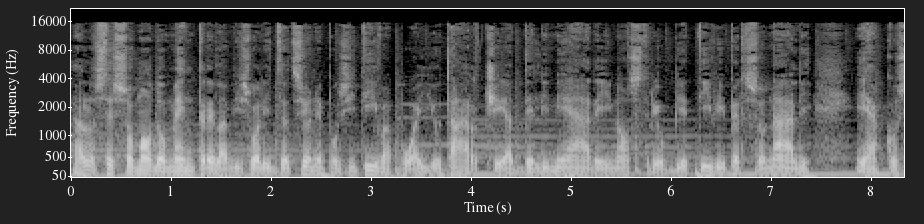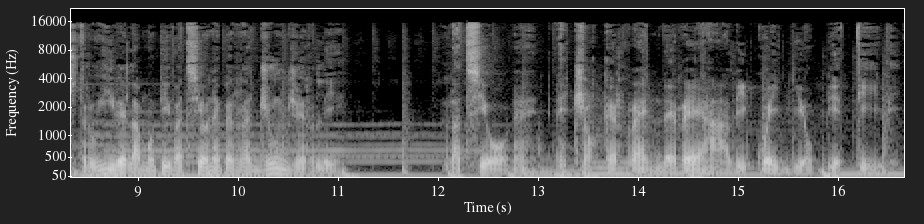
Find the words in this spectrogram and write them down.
Allo stesso modo, mentre la visualizzazione positiva può aiutarci a delineare i nostri obiettivi personali e a costruire la motivazione per raggiungerli, l'azione è ciò che rende reali quegli obiettivi.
